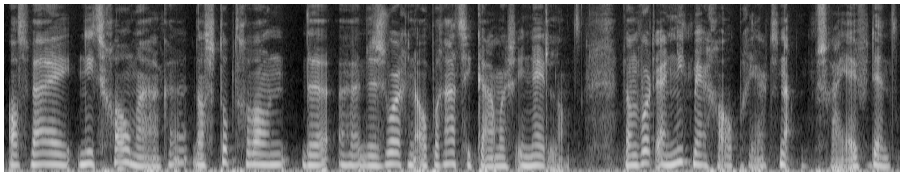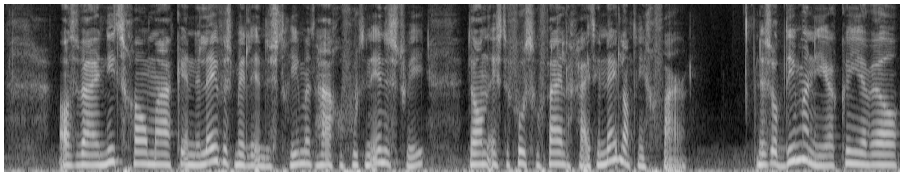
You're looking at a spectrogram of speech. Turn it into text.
als wij niet schoonmaken, dan stopt gewoon de, uh, de zorg- en operatiekamers in Nederland. Dan wordt er niet meer geopereerd. Nou, dat is vrij evident. Als wij niet schoonmaken in de levensmiddelenindustrie met Hagelfood Industry, dan is de voedselveiligheid in Nederland in gevaar. Dus op die manier kun je wel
